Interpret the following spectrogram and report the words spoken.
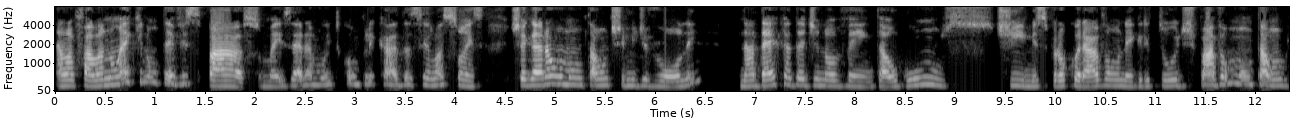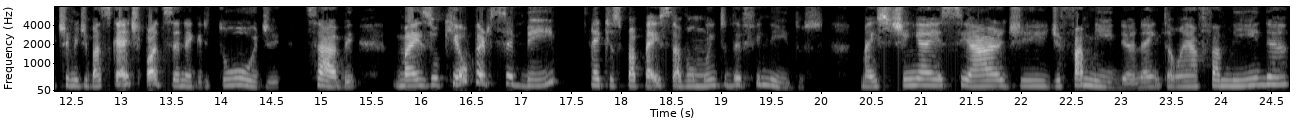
ela fala, não é que não teve espaço, mas era muito complicado as relações. Chegaram a montar um time de vôlei, na década de 90, alguns times procuravam negritude, tipo, ah, vamos montar um time de basquete, pode ser negritude, sabe? Mas o que eu percebi é que os papéis estavam muito definidos, mas tinha esse ar de, de família, né? Então é a família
